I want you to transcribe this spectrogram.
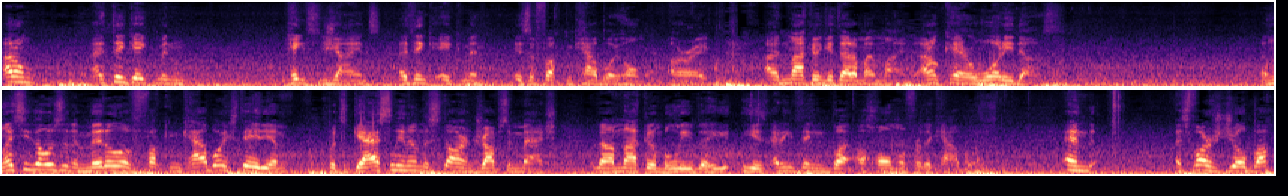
I don't. I think Aikman hates the Giants. I think Aikman is a fucking cowboy homer. All right. I'm not to get that out of my mind. I don't care what he does. Unless he goes in the middle of fucking Cowboy Stadium, puts gasoline on the star, and drops a match, then I'm not going to believe that he, he is anything but a homer for the Cowboys. And as far as Joe Buck,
